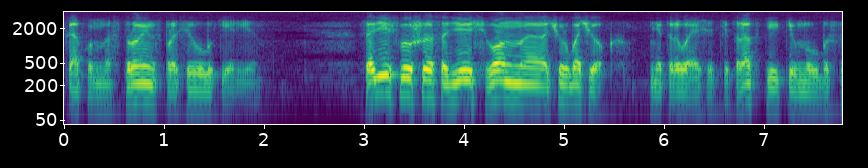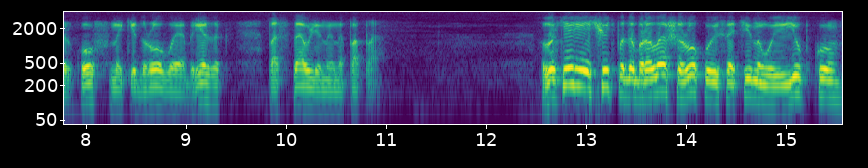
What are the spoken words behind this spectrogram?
как он настроен, спросила Лукерья. «Садись, Луша, садись вон на чурбачок». Не отрываясь от тетрадки, кивнул Бастрыков на кедровый обрезок, поставленный на попа. Лукерия чуть подобрала широкую сатиновую юбку,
